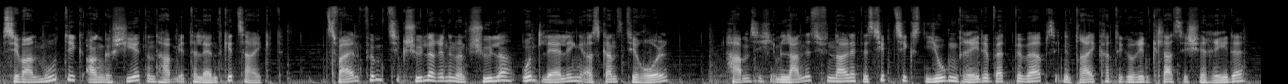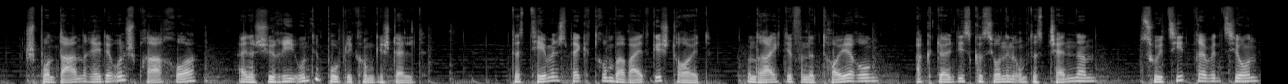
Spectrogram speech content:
Sie waren mutig, engagiert und haben ihr Talent gezeigt. 52 Schülerinnen und Schüler und Lehrlinge aus ganz Tirol haben sich im Landesfinale des 70. Jugendredewettbewerbs in den drei Kategorien klassische Rede, Spontanrede und Sprachrohr einer Jury und dem Publikum gestellt. Das Themenspektrum war weit gestreut und reichte von der Teuerung, aktuellen Diskussionen um das Gendern, Suizidprävention,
